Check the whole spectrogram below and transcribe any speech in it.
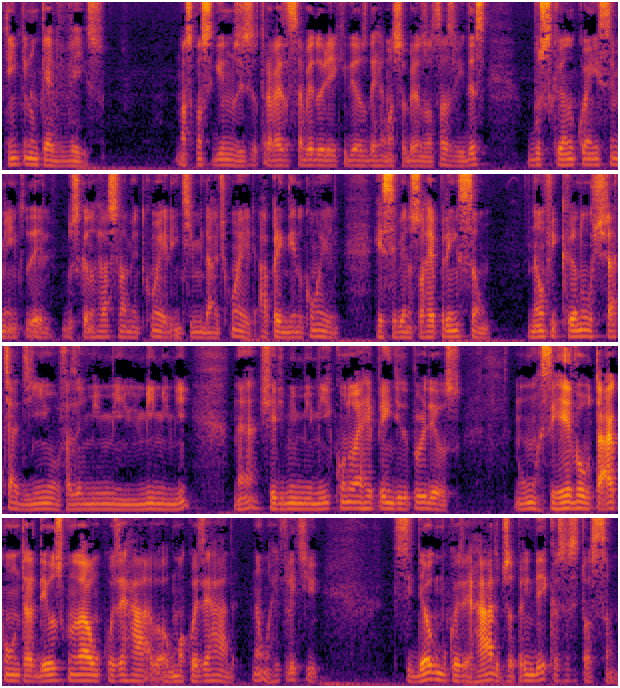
Quem que não quer viver isso? Nós conseguimos isso através da sabedoria que Deus derrama sobre as nossas vidas, buscando conhecimento dele, buscando relacionamento com ele, intimidade com ele, aprendendo com ele, recebendo sua repreensão, não ficando chateadinho, fazendo mimimi, mimimi, né? cheio de mimimi quando é repreendido por Deus. Não se revoltar contra Deus quando há alguma coisa errada, alguma coisa errada. Não, refletir. Se deu alguma coisa errada, eu preciso aprender com essa situação.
